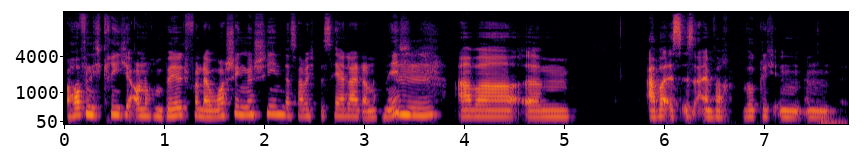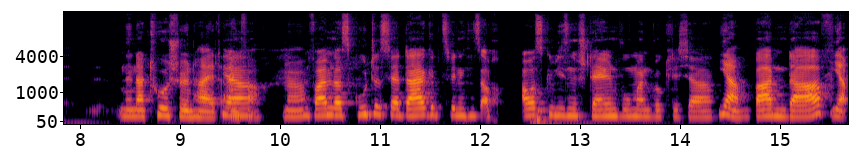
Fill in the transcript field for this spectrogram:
hoffentlich kriege ich auch noch ein Bild von der Washing Machine. Das habe ich bisher leider noch nicht. Mhm. Aber, ähm, aber es ist einfach wirklich ein, ein, eine Naturschönheit ja. einfach. Ne? Und vor allem das Gute ist ja, da gibt es wenigstens auch ausgewiesene Stellen, wo man wirklich ja, ja. baden darf. Ja.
